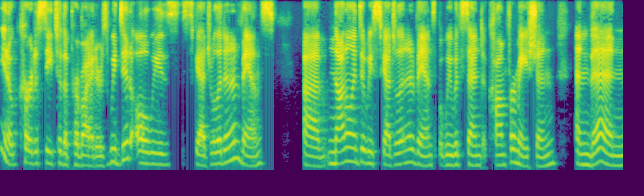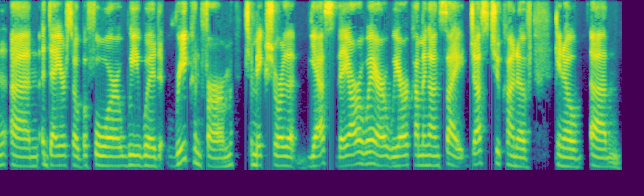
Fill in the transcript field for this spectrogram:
you know courtesy to the providers, we did always schedule it in advance um, not only did we schedule it in advance, but we would send a confirmation. And then um, a day or so before, we would reconfirm to make sure that, yes, they are aware we are coming on site, just to kind of, you know, um,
